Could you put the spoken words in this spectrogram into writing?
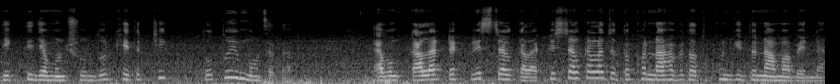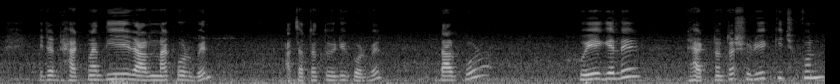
দেখতে যেমন সুন্দর, খেতে ঠিক ততই মজাদার। এবং কালারটা ক্রিস্টাল কালার। ক্রিস্টাল কালার যতক্ষণ না হবে ততক্ষণ কিন্তু নামাবেন না। এটা ঢাকনা দিয়ে রান্না করবেন, আচারটা তৈরি করবেন। তারপর হয়ে গেলে ঢাকনাটা সরিয়ে কিছুক্ষণ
